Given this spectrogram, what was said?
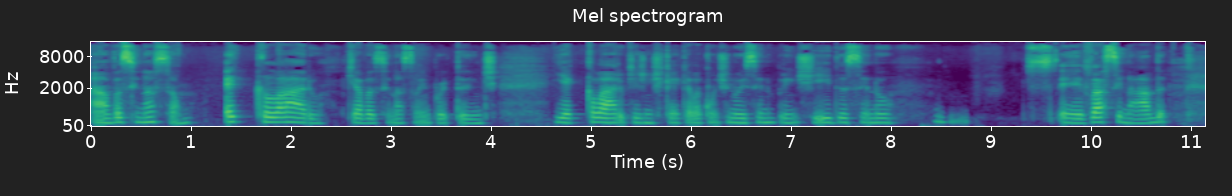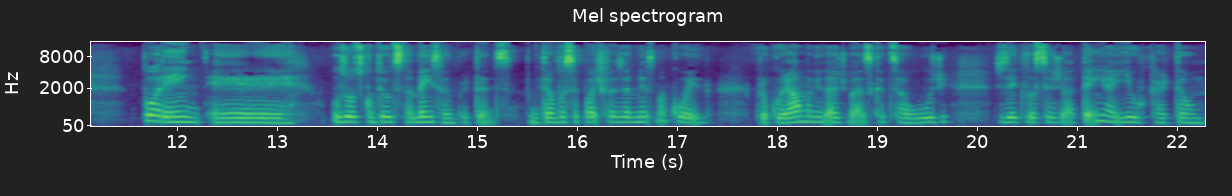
a vacinação. É claro que a vacinação é importante e é claro que a gente quer que ela continue sendo preenchida, sendo é, vacinada, porém, é, os outros conteúdos também são importantes. Então, você pode fazer a mesma coisa: procurar uma unidade básica de saúde, dizer que você já tem aí o cartão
